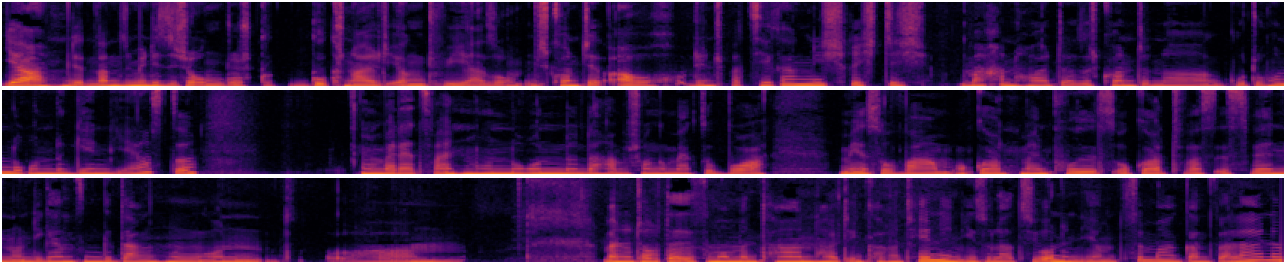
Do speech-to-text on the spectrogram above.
ja, dann sind mir die Sicherungen durchgeknallt irgendwie. Also ich konnte auch den Spaziergang nicht richtig machen heute. Also ich konnte eine gute Hunderunde gehen, die erste. Und bei der zweiten Hunderunde, da habe ich schon gemerkt, so, boah, mir ist so warm. Oh Gott, mein Puls. Oh Gott, was ist wenn? Und die ganzen Gedanken. Und oh. meine Tochter ist momentan halt in Quarantäne, in Isolation, in ihrem Zimmer, ganz alleine.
